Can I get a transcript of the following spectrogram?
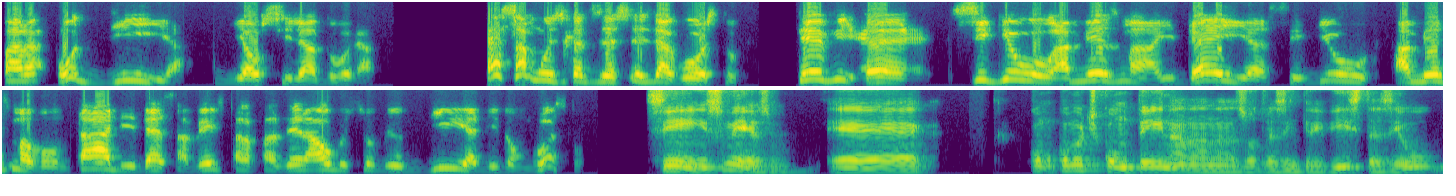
para o dia de Auxiliadora. Essa música 16 de agosto teve é, seguiu a mesma ideia, seguiu a mesma vontade dessa vez para fazer algo sobre o dia de Dom Bosco? Sim, isso mesmo. É, como, como, eu te contei na, nas outras entrevistas, eu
